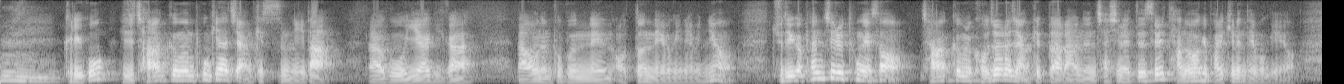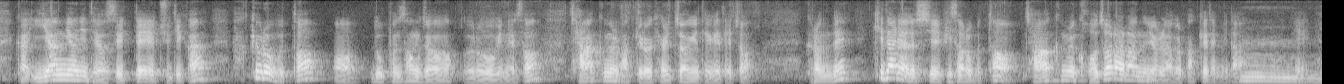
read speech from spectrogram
음, 그리고 이제 장학금은 포기하지 않겠습니다 라고 이야기가 나오는 부분은 어떤 내용이냐면요. 주디가 편지를 통해서 장학금을 거절하지 않겠다라는 자신의 뜻을 단호하게 밝히는 대목이에요. 그러니까 2학년이 되었을 때 주디가 학교로부터 어, 높은 성적으로 인해서 장학금을 받기로 결정이 되게 되죠. 그런데 키다리 아저씨의 비서로부터 장학금을 거절하라는 연락을 받게 됩니다. 음,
